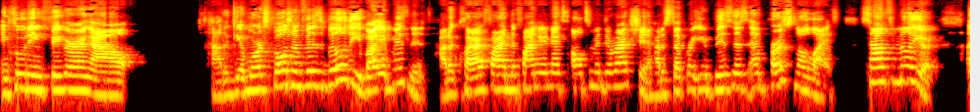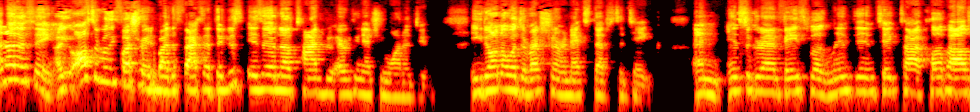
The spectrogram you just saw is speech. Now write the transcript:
including figuring out how to get more exposure and visibility about your business, how to clarify and define your next ultimate direction, how to separate your business and personal life. Sound familiar? Another thing, are you also really frustrated by the fact that there just isn't enough time to do everything that you want to do? You don't know what direction or next steps to take. And Instagram, Facebook, LinkedIn, TikTok, Clubhouse,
